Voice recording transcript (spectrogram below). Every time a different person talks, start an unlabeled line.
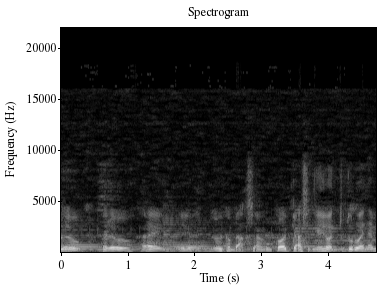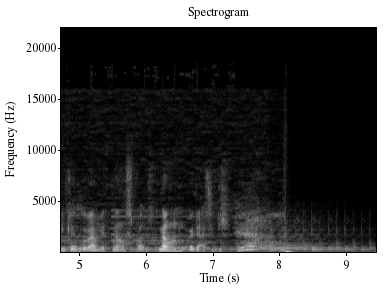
hello, hello, hi, ayun, welcome back sa aming podcast. At ngayon, tuturuan namin kayong gumamit ng, Spon- ng Audacity.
